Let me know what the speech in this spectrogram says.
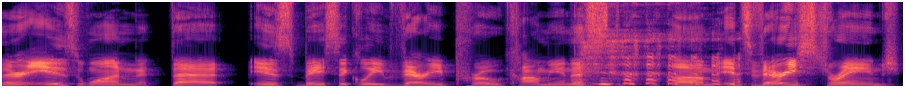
There is one that is basically very pro communist. um, it's very strange.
